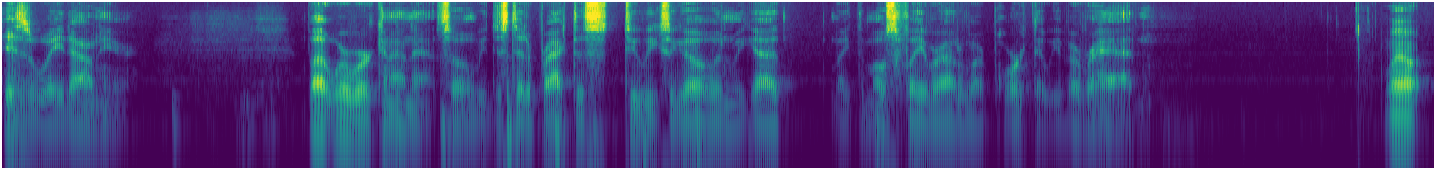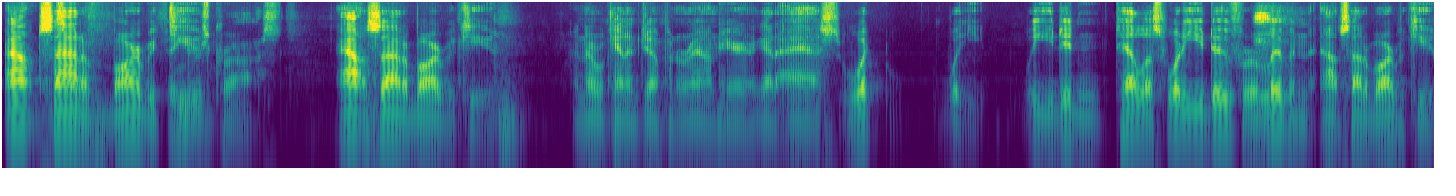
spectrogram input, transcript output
is way down here. But we're working on that. So we just did a practice two weeks ago, and we got like the most flavor out of our pork that we've ever had. well, outside of barbecue, Fingers crossed. outside of barbecue, I know we're kind of jumping around here. I got to ask what what you, what you didn't tell us. What do you do for a living outside of barbecue?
